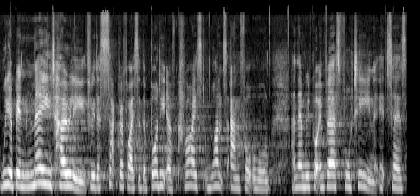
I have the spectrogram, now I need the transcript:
We have been made holy through the sacrifice of the body of Christ once and for all. And then we've got in verse 14, it says,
